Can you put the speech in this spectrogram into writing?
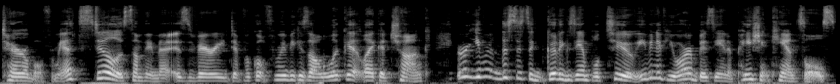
terrible for me. That still is something that is very difficult for me because I'll look at like a chunk or even this is a good example too. Even if you are busy and a patient cancels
